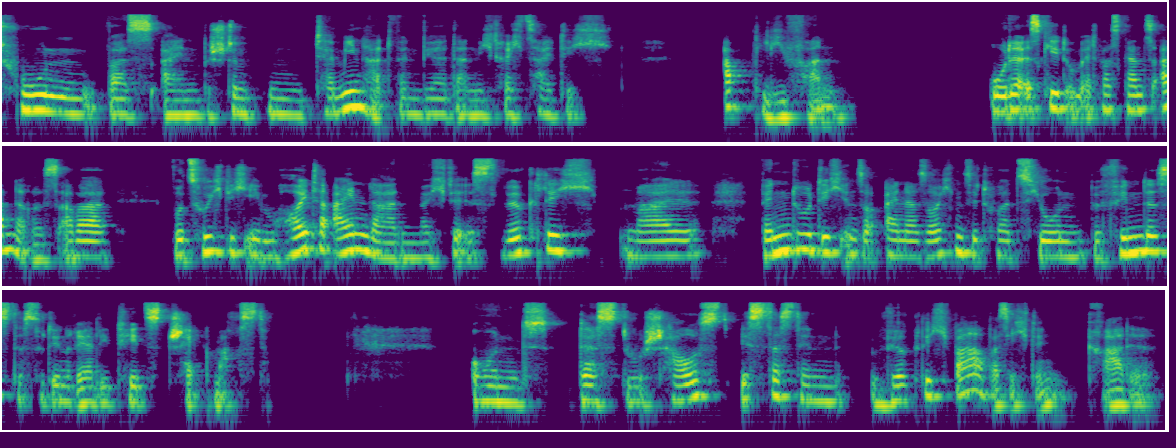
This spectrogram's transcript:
tun, was einen bestimmten Termin hat, wenn wir dann nicht rechtzeitig abliefern. Oder es geht um etwas ganz anderes. Aber wozu ich dich eben heute einladen möchte, ist wirklich mal, wenn du dich in so einer solchen Situation befindest, dass du den Realitätscheck machst. Und dass du schaust, ist das denn wirklich wahr, was ich denn gerade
